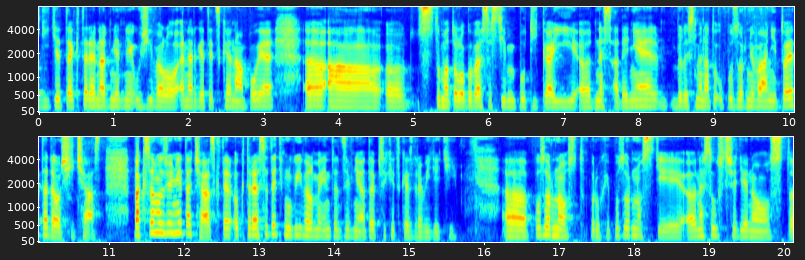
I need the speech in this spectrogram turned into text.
dítěte, které nadměrně užívalo energetické nápoje eh, a stomatologové se s tím potýkají dnes a denně. Byli jsme na to upozorňováni. To je ta další část. Pak samozřejmě ta část, o které se teď mluví velmi intenzivně, a to je psychické zdraví zdraví dětí. Eh, pozornost, poruchy pozornosti, eh, nesoustředěnost, eh,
